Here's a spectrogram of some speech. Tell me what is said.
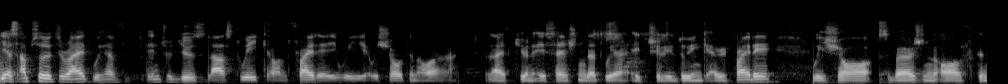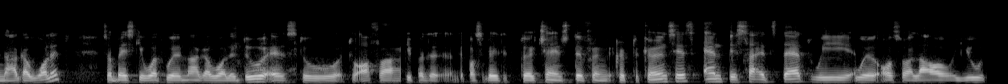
Yes, absolutely right. We have introduced last week on Friday. We, we showed in our live Q&A session that we are actually doing every Friday. We show a version of the Naga wallet so basically, what will Naga Wallet do is to, to offer people the, the possibility to exchange different cryptocurrencies. And besides that, we will also allow you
